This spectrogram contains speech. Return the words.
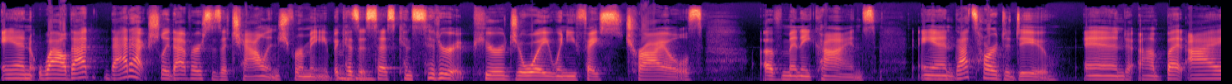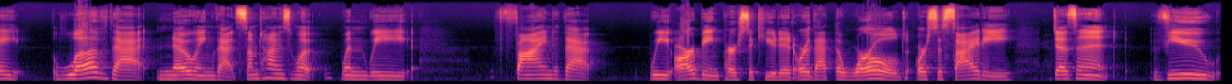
And wow, that that actually that verse is a challenge for me because it says, "Consider it pure joy when you face trials of many kinds." and that's hard to do. And uh, but I love that knowing that sometimes what when we find that we are being persecuted or that the world or society doesn't view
